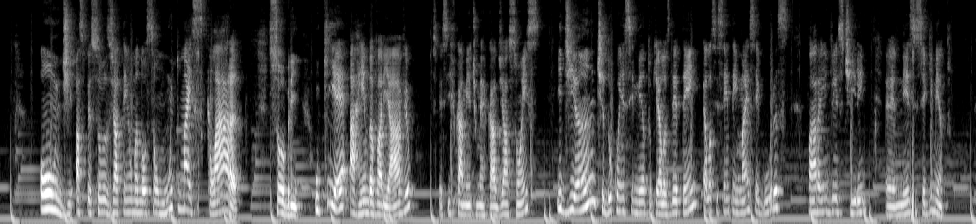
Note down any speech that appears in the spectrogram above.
onde as pessoas já têm uma noção muito mais clara sobre o que é a renda variável, especificamente o mercado de ações, e diante do conhecimento que elas detêm, elas se sentem mais seguras para investirem é, nesse segmento.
